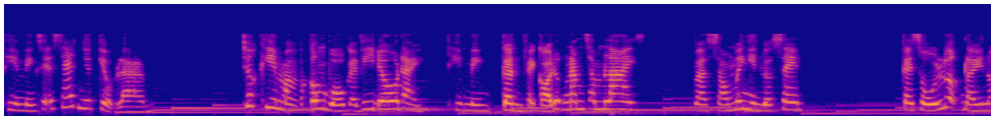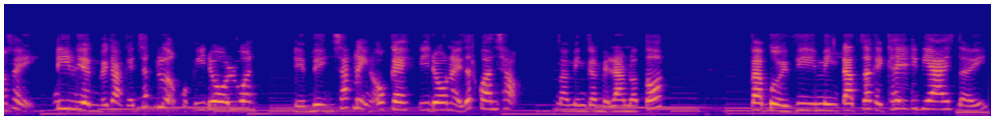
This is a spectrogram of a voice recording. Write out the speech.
thì mình sẽ xét như kiểu là trước khi mà công bố cái video này thì mình cần phải có được 500 like và 60.000 lượt xem. Cái số lượng đấy nó phải đi liền với cả cái chất lượng của video luôn. Để mình xác định, ok, video này rất quan trọng và mình cần phải làm nó tốt. Và bởi vì mình đặt ra cái KPI đấy,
